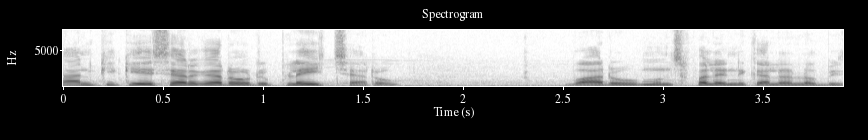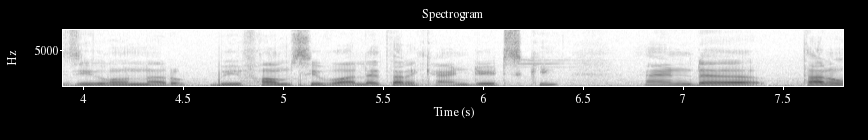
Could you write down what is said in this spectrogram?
దానికి కేసీఆర్ గారు రిప్లై ఇచ్చారు. వారు మున్సిపల్ ఎన్నికలలో బిజీగా ఉన్నారు. బీఫామ్స్ ఇవ్వాలి తన క్యాండిడేట్స్కి అండ్ తను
